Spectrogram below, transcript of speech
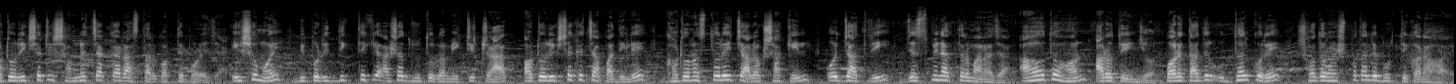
অটোরিকশাটির সামনের চাক্কা রাস্তার গর্তে পড়ে যায়। এই সময় বিপরীত দিক থেকে আসা দ্রুতগামী একটি ট্রাক অটোরিকশাকে চাপা দিলে ঘটনাস্থলেই চালক শাকিল ও যাত্রী জেসমিন আক্তার মারা যান। আহত হন আরও তিনজন। পরে তাদের উদ্ধার করে সদর হাসপাতালে ভর্তি করা হয়।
